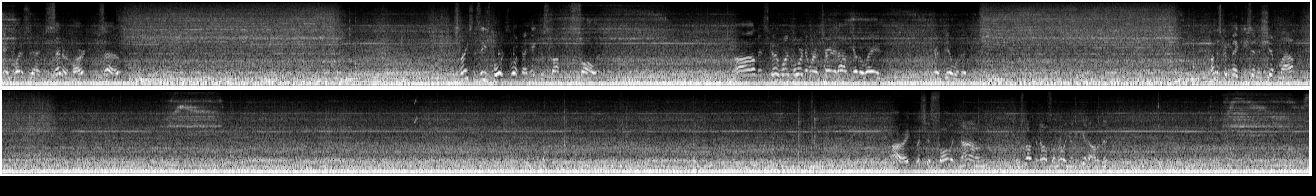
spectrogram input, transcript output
Getting close to that center part, so As nice as these boards look, I hate to stop solid. Uh, let's go one more, then we're going to turn it out the other way and we're going to deal with it. I'm just going to make these in a shiplap. Alright, let's just saw it down. There's nothing else I'm really going to get out of it.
